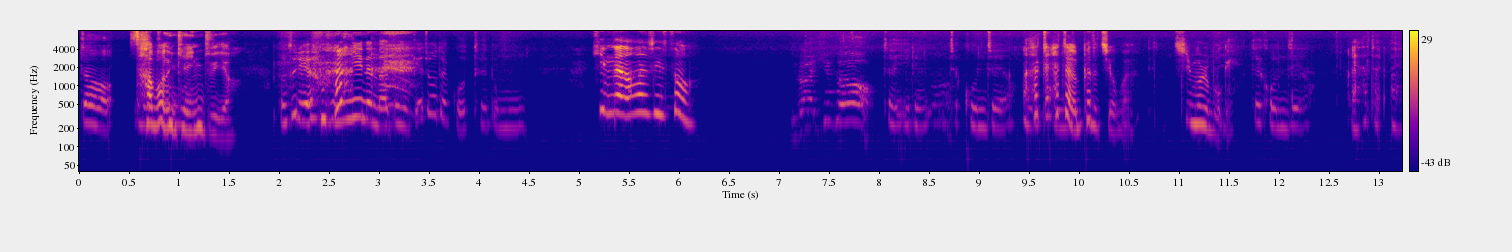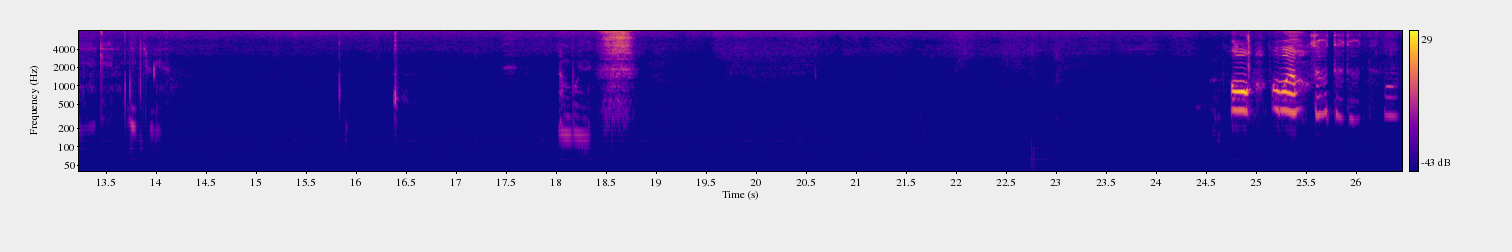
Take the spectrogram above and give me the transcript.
진짜 4번은 개인주의야. 뭔 소리야? 언니는 나중에 깨줘야 될 것 같아. 너무 힘내라 할수 있어. 이거 씻어. 제 이름 제 건재야. 아, 살짝 살짝 옆에서 찍어봐요. 실물 보게. 제 건재야. 아니 살짝 아니 이렇게 이쪽에서. 안 보이네. 어, 어 봐요. 나왔다 나왔다.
